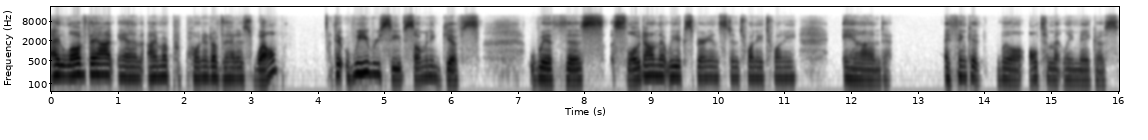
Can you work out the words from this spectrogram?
i love that and i'm a proponent of that as well that we receive so many gifts with this slowdown that we experienced in 2020 and i think it will ultimately make us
